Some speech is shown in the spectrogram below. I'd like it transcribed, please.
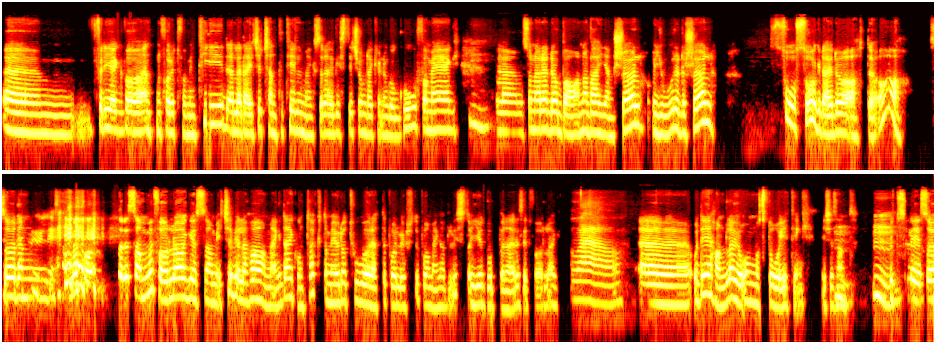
Um, fordi jeg var enten forut for min tid, eller de ikke kjente til meg, så de visste ikke om de kunne gå god for meg. Mm. Um, så når jeg da bana veien sjøl, og gjorde det sjøl, så så de da at å, så, den, så, det samme forlaget som ikke ville ha meg, de kontakta meg jo da to år etterpå og lurte på om jeg hadde lyst til å gi ut bok på deres sitt forlag. Wow. Uh, og det handler jo om å stå i ting, ikke sant. Mm. Mm. Plutselig så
